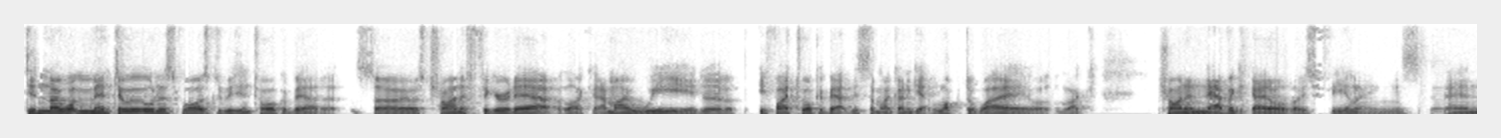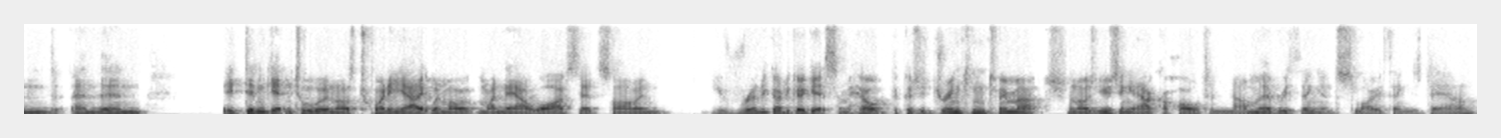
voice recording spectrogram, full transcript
didn't know what mental illness was because we didn't talk about it. So I was trying to figure it out. Like, am I weird? If I talk about this, am I going to get locked away? Or like trying to navigate all those feelings. And and then it didn't get until when I was 28 when my, my now wife said, Simon, you've really got to go get some help because you're drinking too much. And I was using alcohol to numb everything and slow things down.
